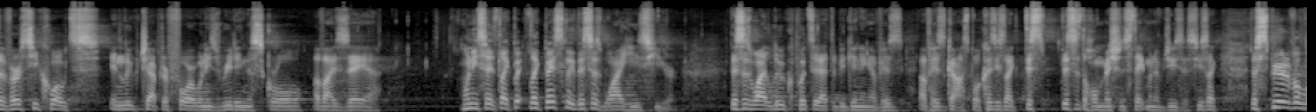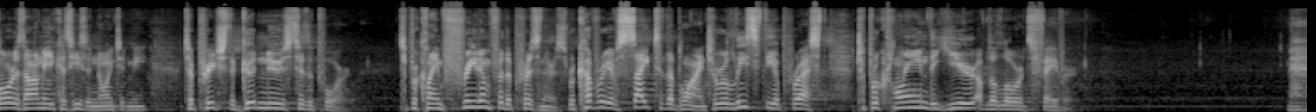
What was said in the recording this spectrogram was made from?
the verse he quotes in Luke chapter 4 when he's reading the scroll of Isaiah. When he says, like, like basically, this is why he's here. This is why Luke puts it at the beginning of his, of his gospel, because he's like, this, this is the whole mission statement of Jesus. He's like, the Spirit of the Lord is on me because he's anointed me to preach the good news to the poor, to proclaim freedom for the prisoners, recovery of sight to the blind, to release the oppressed, to proclaim the year of the Lord's favor. Man,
